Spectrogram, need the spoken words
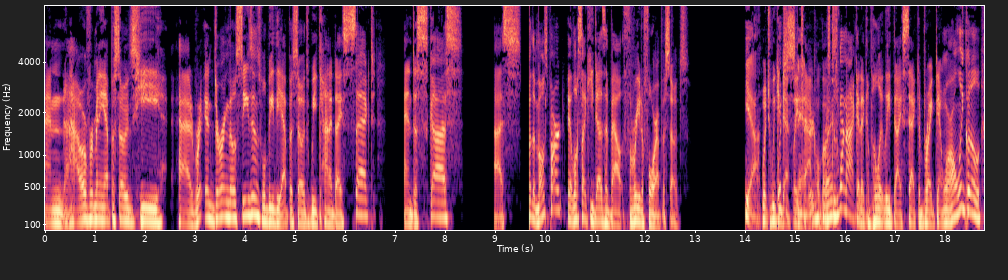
And however many episodes he had written during those seasons will be the episodes we kind of dissect and discuss. Uh, for the most part, it looks like he does about three to four episodes Yeah. which we can Which definitely standard, tackle those right? because we're not going to completely dissect and break down. We're only going to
